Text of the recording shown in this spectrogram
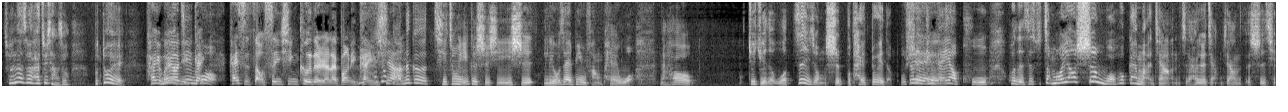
就那时候他就想说不对，他有没有，见过？开始找身心科的人来帮你看一下。就把那个其中一个实习医师留在病房陪我，然后就觉得我这种是不太对的，不是应该要哭，或者是说怎么要是我或干嘛这样子，他就讲这样子的事情。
